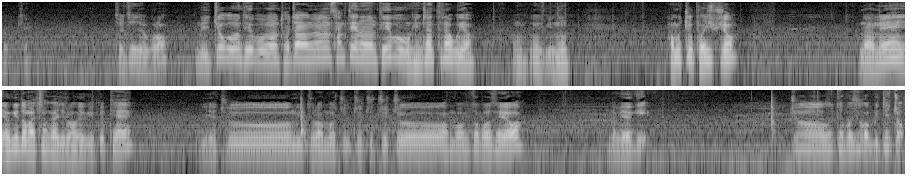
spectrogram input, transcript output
이렇게 전체적으로. 근데 이쪽은 대부분 도장은 상태는 대부분 괜찮더라고요. 어, 여기는 한번 쭉 보십시오. 그 다음에 여기도 마찬가지로 여기 끝에 이제 쭉 밑으로 한번 쭉쭉쭉쭉쭉 한번 훑어보세요. 그 다음에 여기 쭉 훑어보시고 밑에 쪽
